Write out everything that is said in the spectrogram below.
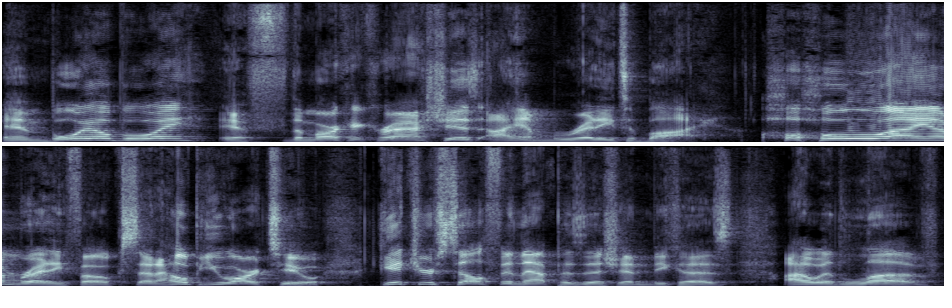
And boy, oh boy, if the market crashes, I am ready to buy. Oh, I am ready, folks, and I hope you are too. Get yourself in that position because I would love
